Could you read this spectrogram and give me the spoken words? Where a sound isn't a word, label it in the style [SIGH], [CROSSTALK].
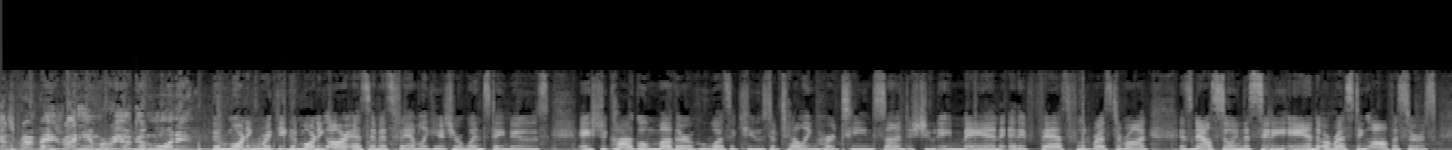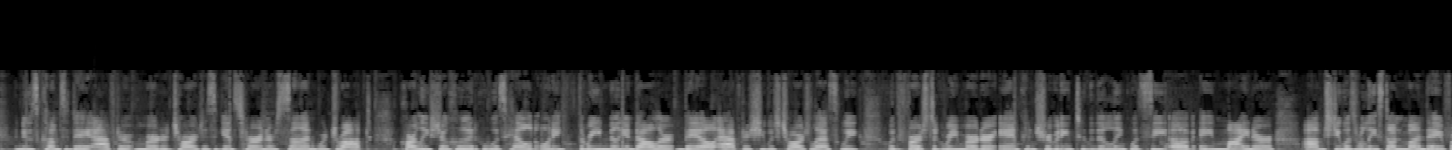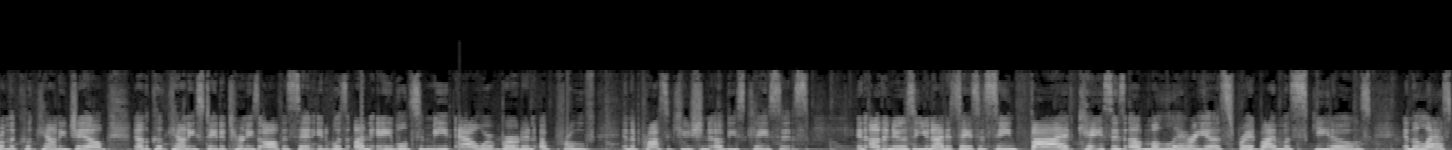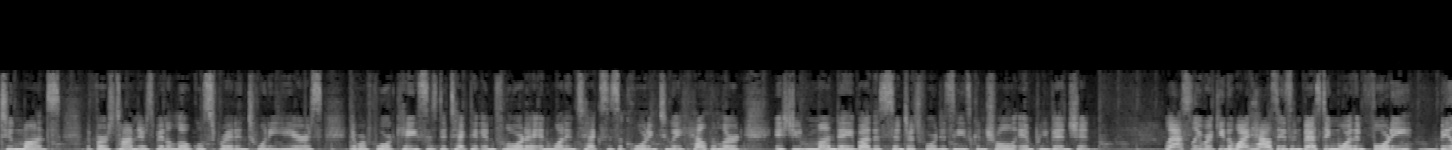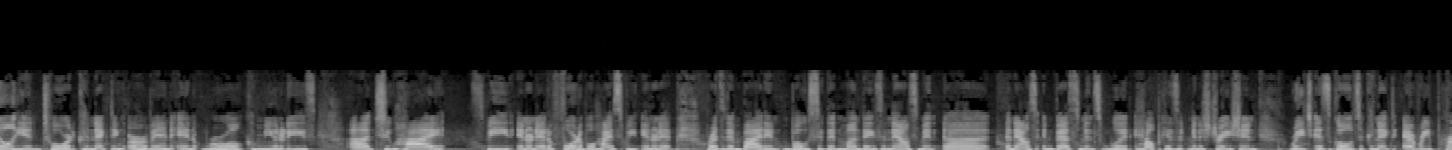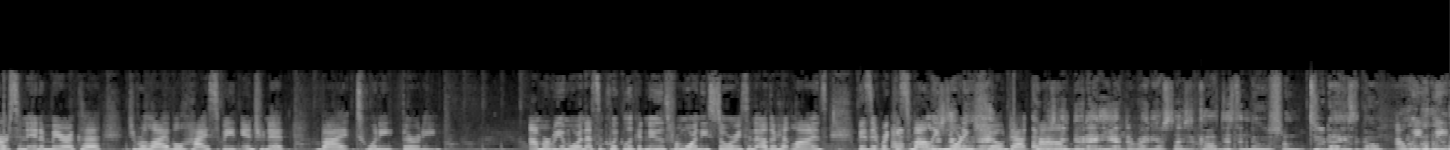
got the front page right here. Maria, good morning. Good morning, Rickey. Good morning, RSMS family. Here's your Wednesday news. A Chicago mother who was accused of telling her teen son to shoot a man at a fast food restaurant is now suing the city and arresting officers. The news comes today after murder charges against her and her son were dropped. Carlisha Hood, who was held on a $3 million bail after she was charged last week with first degree murder and contributing to the delinquency of a minor. Um, she was released on Monday from the Cook County Jail. Now, the Cook County State Attorney's Office said it was unable to meet our burden of proof in the prosecution of these cases. In other news, the United States has seen five cases of malaria spread by mosquitoes in the last two months. The first time there's been a local spread in 20 years. There were four cases detected in Florida and one in Texas, according to a health alert issued Monday by the Centers for Disease Control and Prevention. Lastly, Rickey, the White House is investing more than 40 billion toward connecting urban and rural communities uh, to high speed internet, affordable high speed internet. President Biden boasted that Monday's announcement uh, announced investments would help his administration reach its goal to connect every person in America to reliable high speed internet by 2030. I'm Maria Moore, and that's a quick look at news. For more on these stories and other headlines, visit RickeySmileyMorningShow.com. I wish they do that here at the radio station because this is the news from two days ago. Uh, we we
